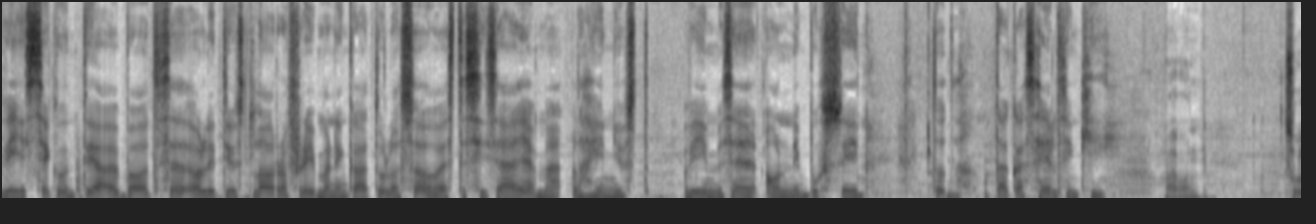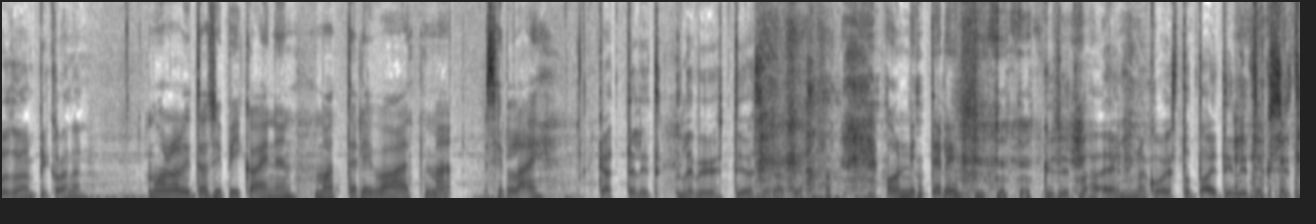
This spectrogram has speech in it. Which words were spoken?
viisi sekuntia about. Sä olit just Laura Freemanin kanssa tulossa ovesta sisään ja mä lähdin just viimeiseen onnibussiin tota, takas Helsinkiin. Aivan. Se oli pikainen. Mulla oli tosi pikainen. Mä ajattelin vaan, että mä sillä Kättelit levyyhtiö siellä ja onnittelin. kysyt vähän ennakoista tai tilityksistä.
